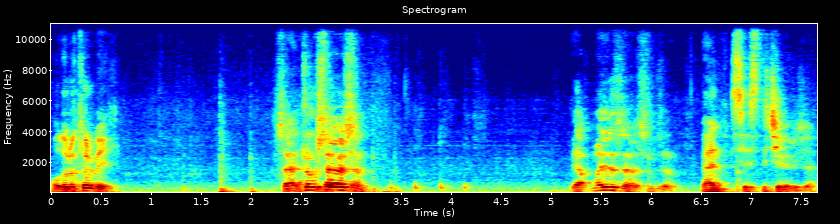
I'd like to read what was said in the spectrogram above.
Moderatör bey. Sen çok dakika. seversin. Yapmayı da seversin Cem. Ben sesli çevireceğim.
